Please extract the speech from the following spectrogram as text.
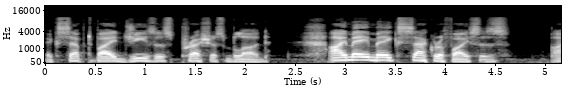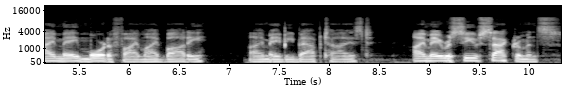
except by Jesus' precious blood. I may make sacrifices, I may mortify my body, I may be baptized, I may receive sacraments,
